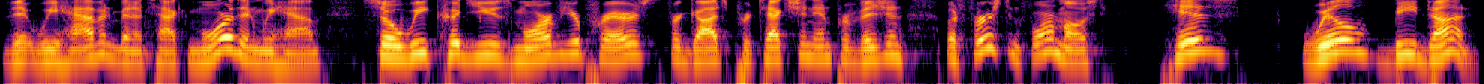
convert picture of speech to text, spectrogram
that we haven't been attacked more than we have. So we could use more of your prayers for God's protection and provision. But first and foremost, His will be done.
